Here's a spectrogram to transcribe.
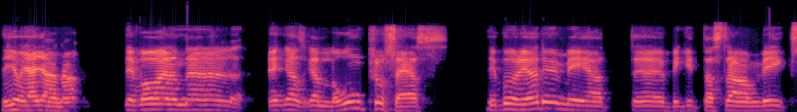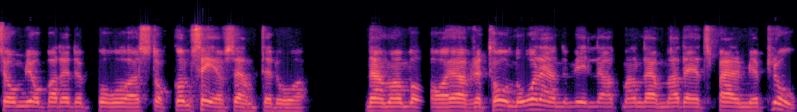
det gör jag gärna. Det var en, eh, en ganska lång process. Det började med att Birgitta Strandvik som jobbade på Stockholms CF-center då när man var i övre tonåren ville att man lämnade ett spermieprov.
